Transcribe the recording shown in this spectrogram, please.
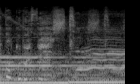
せてください。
